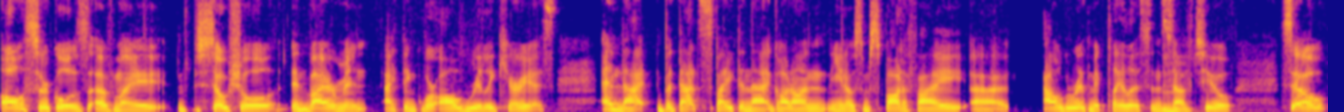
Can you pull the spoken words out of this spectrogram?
all circles of my social environment, I think we're all really curious. And that, but that spiked and that got on, you know, some Spotify uh, algorithmic playlists and stuff too. So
